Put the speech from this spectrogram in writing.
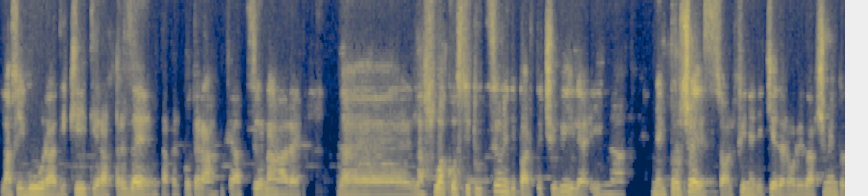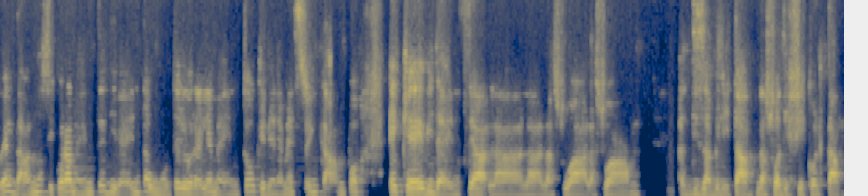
la figura di chi ti rappresenta per poter anche azionare la sua costituzione di parte civile in, nel processo al fine di chiedere un risarcimento del danno, sicuramente diventa un ulteriore elemento che viene messo in campo e che evidenzia la, la, la sua, la sua eh, disabilità, la sua difficoltà.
